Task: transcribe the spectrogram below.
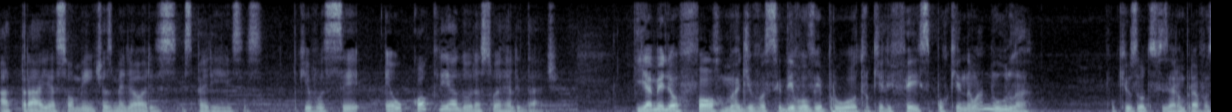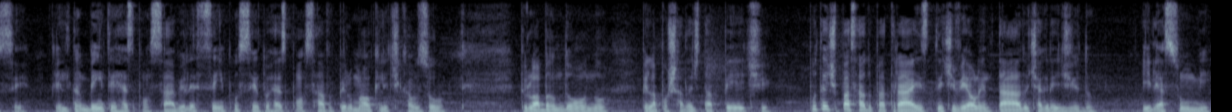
atraia somente as melhores experiências porque você é o co-criador da sua realidade. E a melhor forma de você devolver para o outro o que ele fez, porque não anula o que os outros fizeram para você. Ele também tem responsável, ele é 100% responsável pelo mal que ele te causou, pelo abandono, pela puxada de tapete, por ter te passado para trás, ter te violentado, te agredido. Ele assume,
